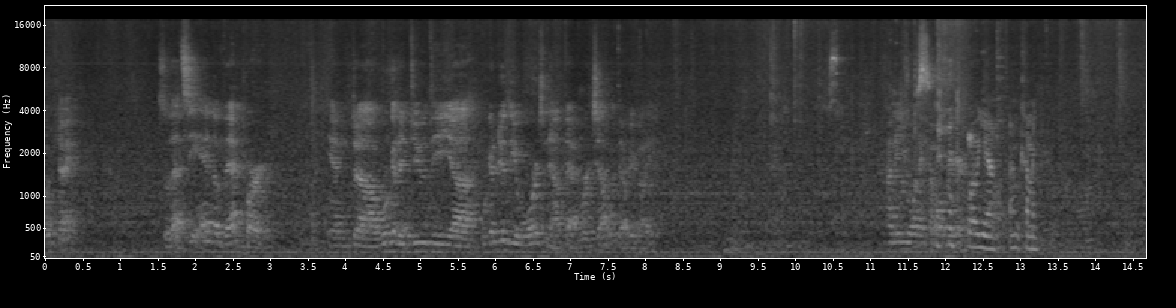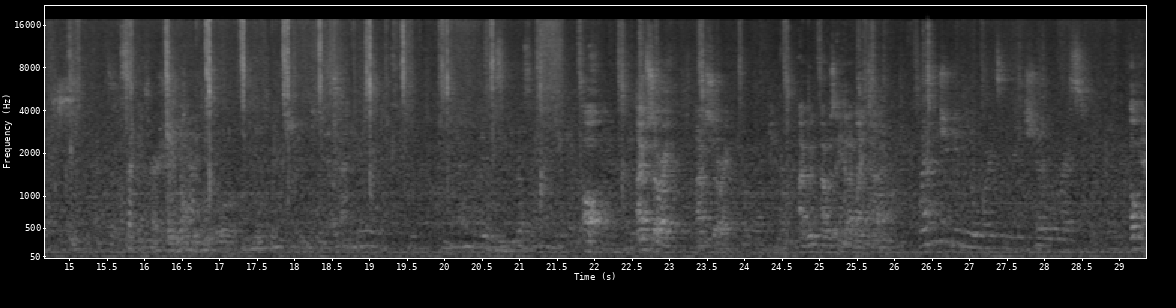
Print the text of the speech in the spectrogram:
Okay. So that's the end of that part. And, uh, we're gonna do the, uh, we're gonna do the awards now, if that works out with everybody. Honey, you wanna come over here? Oh, yeah, I'm coming. Oh, I'm sorry, I'm sorry. I was, ahead of my time. Why don't you do the awards and then show the rest of it? Okay,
